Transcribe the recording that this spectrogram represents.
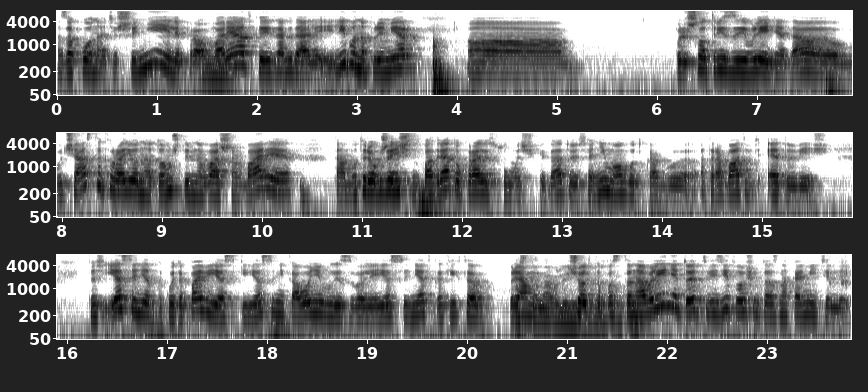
закона о тишине или правопорядка mm-hmm. и так далее. Либо, например, а, пришло три заявления да, в участок в район о том, что именно в вашем баре там у трех женщин подряд украли сумочки, да, то есть они могут как бы отрабатывать эту вещь. То есть, если нет какой-то повестки, если никого не вызвали, если нет каких-то прям четко постановлений, то этот визит, в общем-то, ознакомительный.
